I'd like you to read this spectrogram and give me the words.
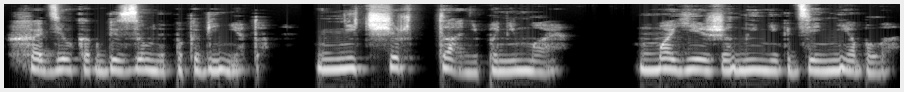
Ходил как безумный по кабинету. Ни черта не понимая. Моей жены нигде не было.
